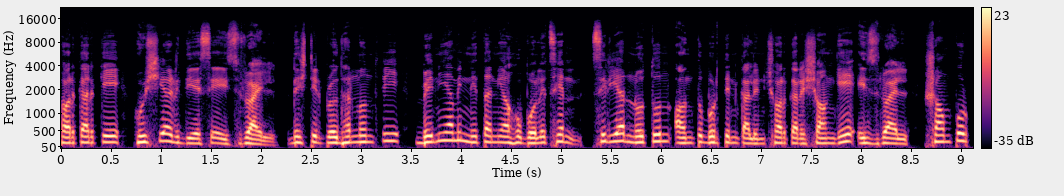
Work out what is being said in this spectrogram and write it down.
সরকারকে হুঁশিয়ারি দিয়েছে ইসরায়েল। দেশটির প্রধানমন্ত্রী বেনিয়ামিন নেতানিয়াহু বলেছেন, সিরিয়ার নতুন অন্তর্বর্তীকালীন সরকারের সঙ্গে ইসরায়েল সম্পর্ক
